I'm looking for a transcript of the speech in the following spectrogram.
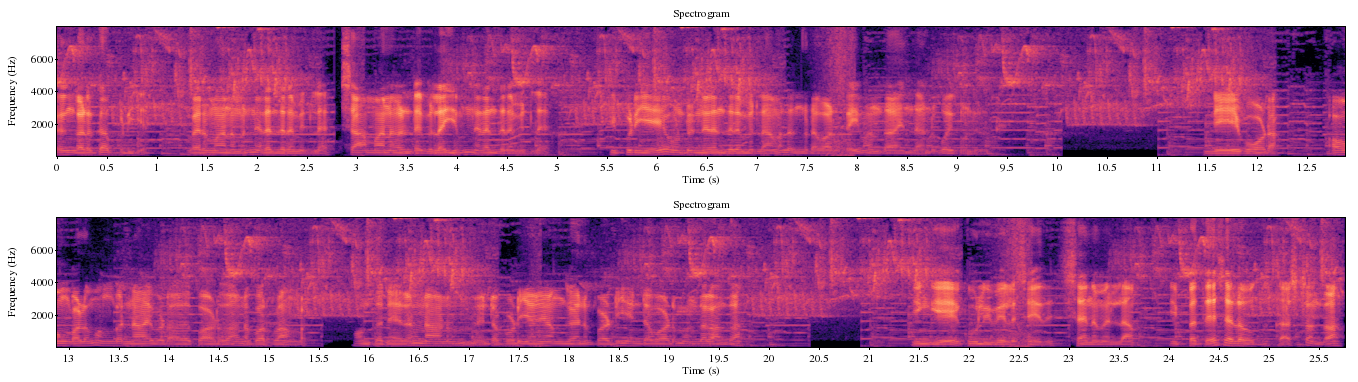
எங்களுக்கு அப்படியே. வருமானமும் நிரந்தரம் இல்லை சாமான்கள விலையும் நிரந்தரம் இல்லை இப்படியே ஒன்று நிரந்தரம் இல்லாமல் எங்களோட வாழ்க்கையும் அந்த ஐந்தாண்டு போய் கொண்டிருக்கு நீ போடா. அவங்களும் அங்கே நாய் விடாத பாடுதான் படுறாங்க. அந்த நேரம் நானும் என்ற பொடியனை அங்கே அனுப்பாடி என்ற பாடும் வந்தலாம் தான். இங்கேயே கூலி வேலை செய்து சனமெல்லாம். இப்போத்தே செலவுக்கு கஷ்டம்தான்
